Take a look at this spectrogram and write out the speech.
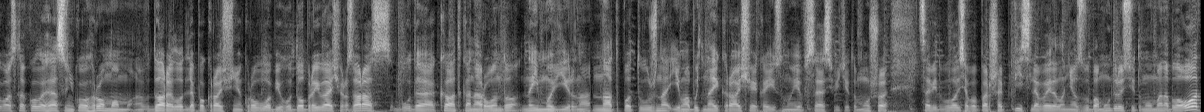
вас тако легесенько громом вдарило для покращення кровообігу. Добрий вечір. Зараз буде катка на рондо, неймовірна, надпотужна і, мабуть, найкраща, яка існує в всесвіті. Тому що це відбулося, по-перше, після видалення зуба мудрості. Тому в мене була от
